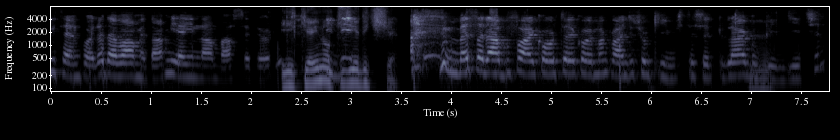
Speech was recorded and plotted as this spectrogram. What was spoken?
bir tempoyla devam eden bir yayından bahsediyoruz. İlk yayın Bir de- 37 kişi. Mesela bu farkı ortaya koymak bence çok iyiymiş. Teşekkürler bu Evet. bilgi için.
